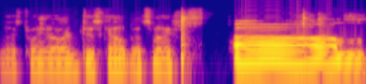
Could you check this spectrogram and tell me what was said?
That's twenty dollar discount. That's nice. um,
